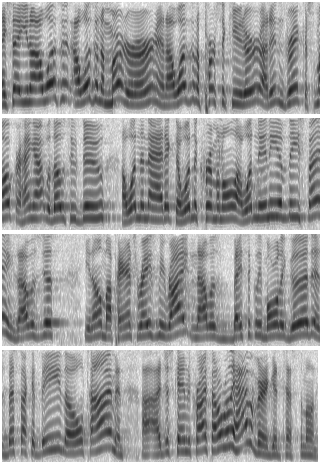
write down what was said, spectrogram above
They say, you know, I wasn't, I wasn't a murderer and I wasn't a persecutor. I didn't drink or smoke or hang out with those who do. I wasn't an addict. I wasn't a criminal. I wasn't any of these things. I was just you know, my parents raised me right, and I was basically morally good as best I could be the whole time, and I just came to Christ. I don't really have a very good testimony.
